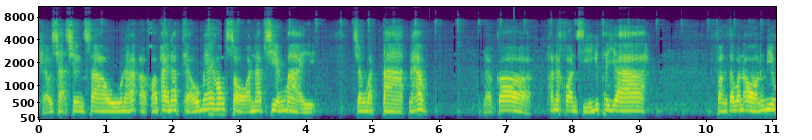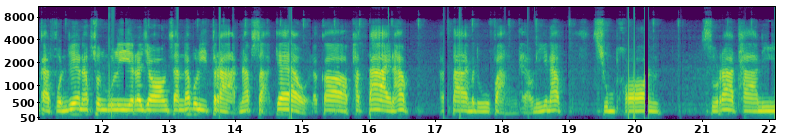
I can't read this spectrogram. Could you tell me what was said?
แถวฉะเชิงเซานะครับขออภัยนะครับแถวแม่ฮ่องสอนนะครับ เชียงใหม่จังหวัดตากนะครับ แล้วก็พระนครศรีอยุธยา ฝั่งตะวันออกมีโอกาสฝนเยอะนะครับชนบุรีระยองจันทบุรีตราดนะครับสระแก้ว แล้วก็ภาคใต้นะครับ ภาคใต้มาดูฝั่งแถวนี้นะครับ ชุมพร สุราษฎร์ธานี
